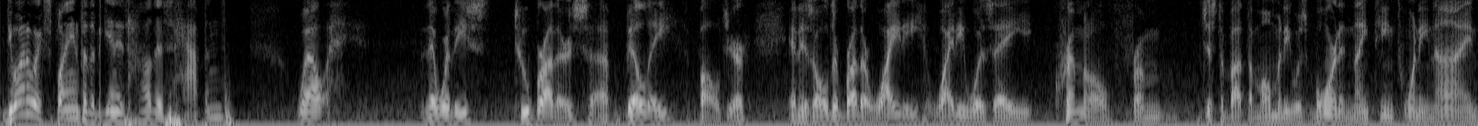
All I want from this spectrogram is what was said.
Do you want to explain for the beginners how this happened? Well, there were these two brothers, uh, Billy Bulger and his older brother Whitey. Whitey was a criminal from just about the moment he was born in 1929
